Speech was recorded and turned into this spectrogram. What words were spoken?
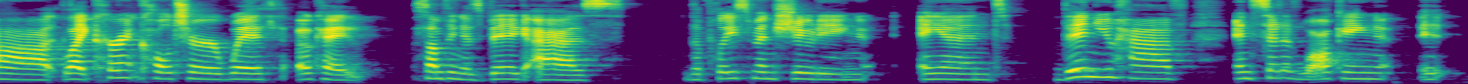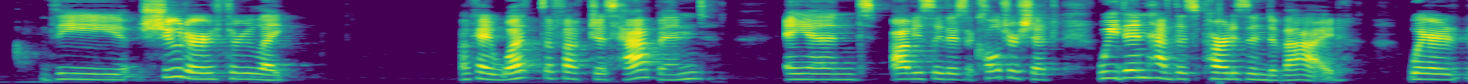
uh like current culture with okay, something as big as the policeman shooting and then you have instead of walking it the shooter through like okay, what the fuck just happened? And obviously there's a culture shift. We then have this partisan divide where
